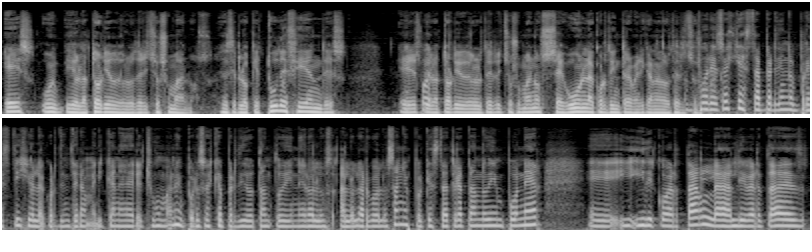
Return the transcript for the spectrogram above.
es un violatorio de los derechos humanos. Es decir, lo que tú defiendes es violatorio de los derechos humanos según la Corte Interamericana de los Derechos Humanos. Por eso es que está perdiendo prestigio la Corte Interamericana de Derechos Humanos y por eso es que ha perdido tanto dinero a, los, a lo largo de los años, porque está tratando de imponer eh, y, de coartar las libertades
